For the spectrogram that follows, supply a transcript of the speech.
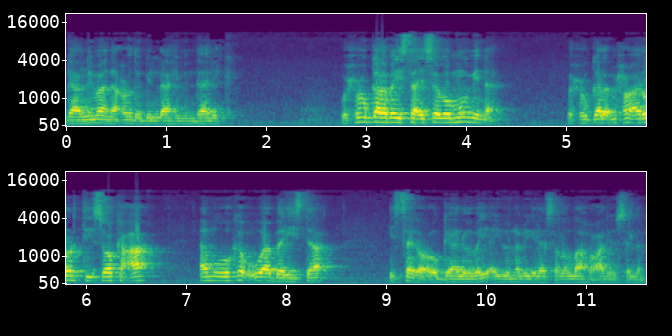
gaalnimo nacuudu billahi min dalik wuxuu galabaystaa isagoo mu'min ah. Wuxuu muxuu aroortii soo kacaa ama uu ka waabariistaa isaga oo gaaloobay ayuu nabig leh sala allahu alayh wasalam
